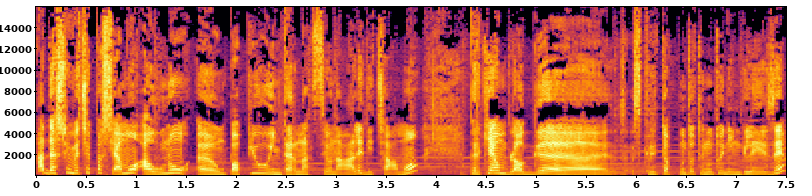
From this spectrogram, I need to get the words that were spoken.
Adesso invece passiamo a uno eh, un po' più internazionale, diciamo, perché è un blog eh, scritto appunto tenuto in inglese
